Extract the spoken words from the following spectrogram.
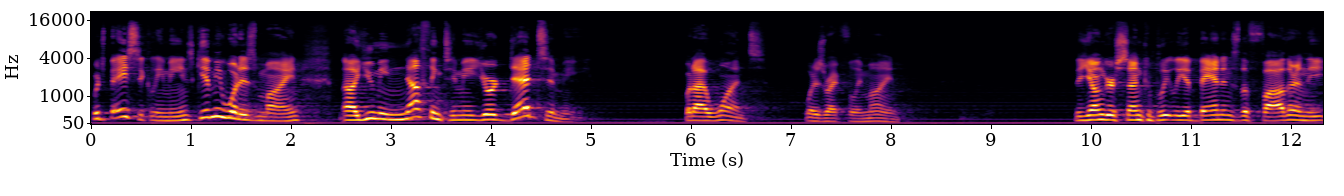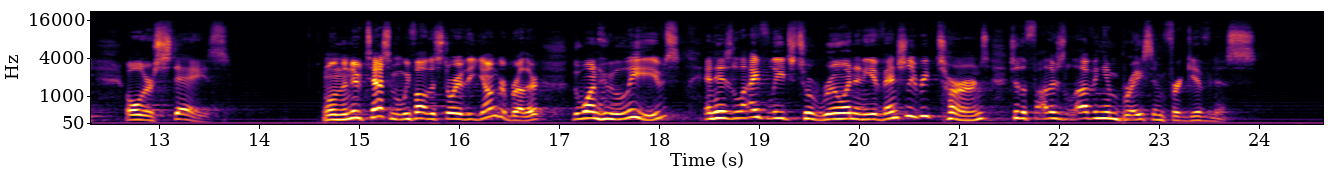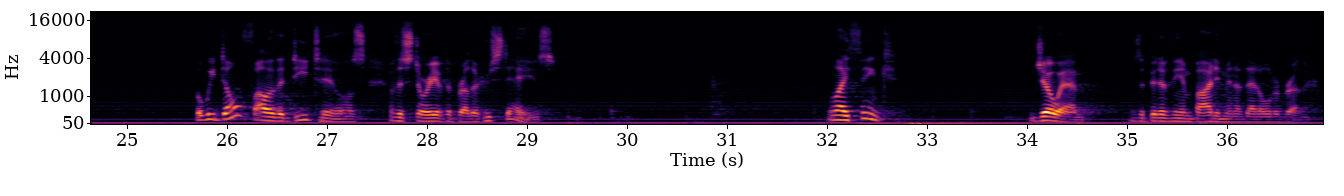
which basically means give me what is mine. Uh, you mean nothing to me, you're dead to me, but I want what is rightfully mine. The younger son completely abandons the father, and the older stays. Well, in the New Testament, we follow the story of the younger brother, the one who leaves, and his life leads to ruin, and he eventually returns to the father's loving embrace and forgiveness. But we don't follow the details of the story of the brother who stays. Well, I think Joab is a bit of the embodiment of that older brother.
